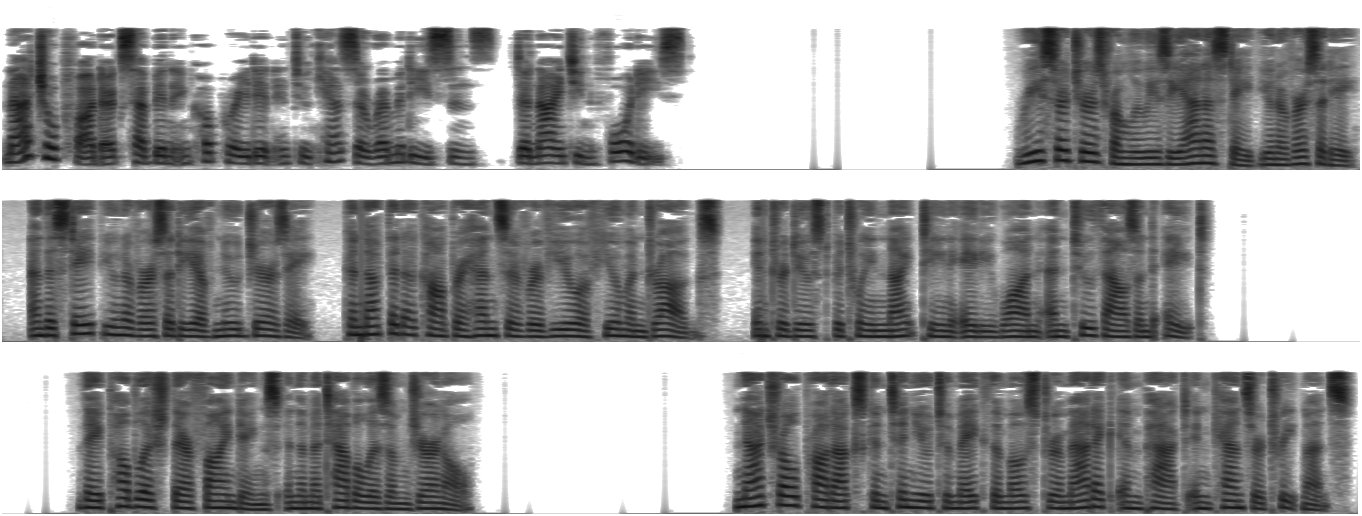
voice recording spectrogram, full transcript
Natural products have been incorporated into cancer remedies since the 1940s. Researchers from Louisiana State University and the State University of New Jersey conducted a comprehensive review of human drugs, introduced between 1981 and 2008. They published their findings in the Metabolism Journal. Natural products continue to make the most dramatic impact in cancer treatments.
